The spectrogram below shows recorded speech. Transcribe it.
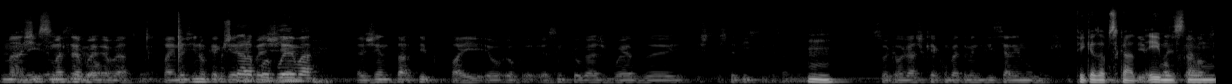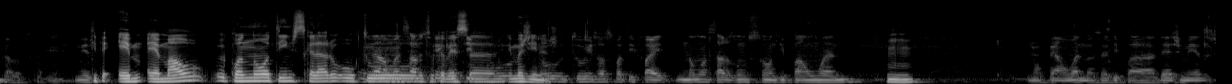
Mano, isso, isso mas é, incrível. é aberto. Pá, imagina o que é Mas que é tipo, a, problema. gente, a gente estar tipo, pá, eu, eu, eu sempre fui o gajo bué de est- estatísticas, estás a ver? Hum. Sou aquele gajo que é completamente viciado em números. Ficas obcecado. Tipo, Ei, mas isso obcecado, não- obcecado, obcecado mesmo. Mesmo. Tipo, é, é mau quando não atinges, se calhar, o que tu Não, na tua que é que é, cabeça tipo, imaginas. Tu, tu ires ao Spotify, não lançares um som tipo há um ano, Uhum. não foi há um ano, mas é tipo há 10 meses,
